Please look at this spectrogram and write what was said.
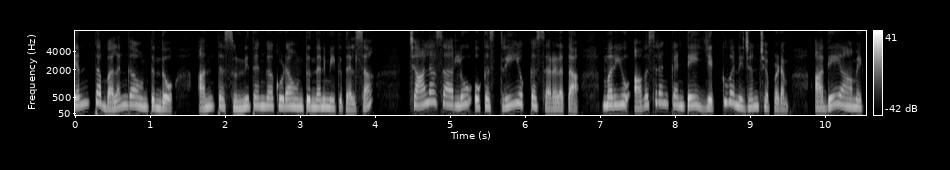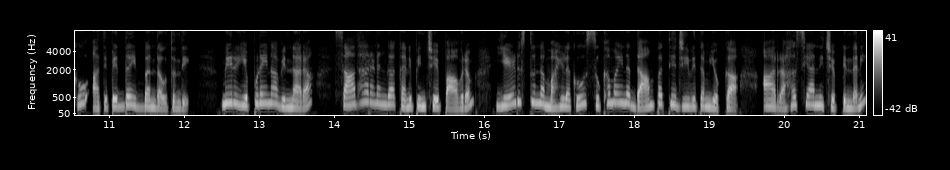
ఎంత బలంగా ఉంటుందో అంత సున్నితంగా కూడా ఉంటుందని మీకు తెలుసా? చాలాసార్లు ఒక స్త్రీ యొక్క సరళత మరియు అవసరం కంటే ఎక్కువ నిజం చెప్పడం అదే ఆమెకు అతిపెద్ద ఇబ్బందవుతుంది. మీరు ఎప్పుడైనా విన్నారా? సాధారణంగా కనిపించే పావురం ఏడుస్తున్న మహిళకు సుఖమైన దాంపత్య జీవితం యొక్క ఆ రహస్యాన్ని చెప్పిందని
